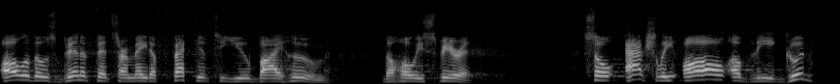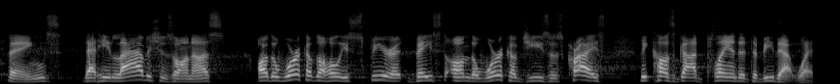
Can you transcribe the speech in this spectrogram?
all of those benefits are made effective to you by whom? The Holy Spirit. So, actually, all of the good things that He lavishes on us are the work of the Holy Spirit based on the work of Jesus Christ because God planned it to be that way.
